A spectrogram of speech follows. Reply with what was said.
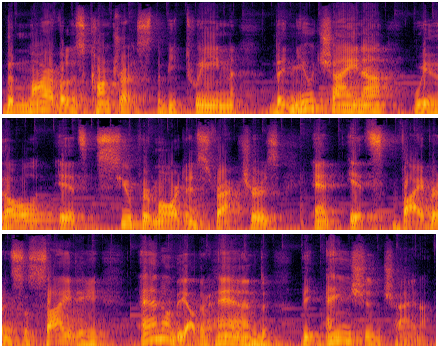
the marvelous contrast between the new China with all its super modern structures and its vibrant society, and on the other hand, the ancient China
